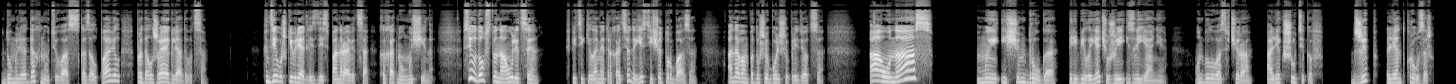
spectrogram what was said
«Думали отдохнуть у вас», — сказал Павел, продолжая оглядываться. «Девушке вряд ли здесь понравится», — хохотнул мужчина. «Все удобства на улице. В пяти километрах отсюда есть еще турбаза. Она вам по душе больше придется. А у нас...» «Мы ищем друга», — перебила я чужие излияния. «Он был у вас вчера. Олег Шутиков. Джип Ленд Крузер».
